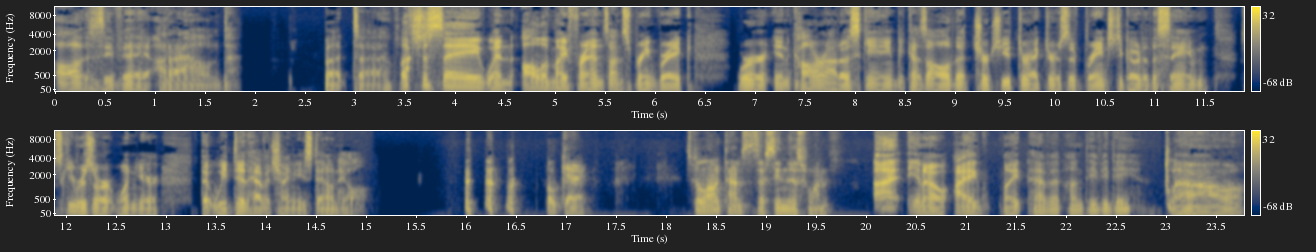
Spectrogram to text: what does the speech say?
all the way around. But uh, let's just say when all of my friends on spring break were in Colorado skiing because all of the church youth directors have arranged to go to the same ski resort one year that we did have a Chinese downhill. Okay. It's been a long time since I've seen this one. I, you know, I might have it on DVD. Oh,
